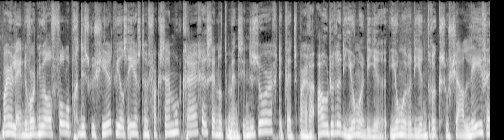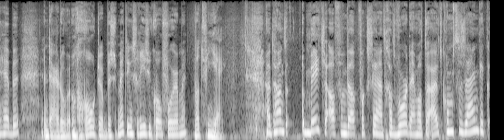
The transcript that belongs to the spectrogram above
Marjolein, er wordt nu al volop gediscussieerd wie als eerste een vaccin moet krijgen. Zijn dat de mensen in de zorg, de kwetsbare ouderen, de jongeren die, jongeren die een druk sociaal leven hebben en daardoor een groter besmettingsrisico vormen? Wat vind jij? Het hangt een beetje af van welk vaccin het gaat worden en wat de uitkomsten zijn. Kijk,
